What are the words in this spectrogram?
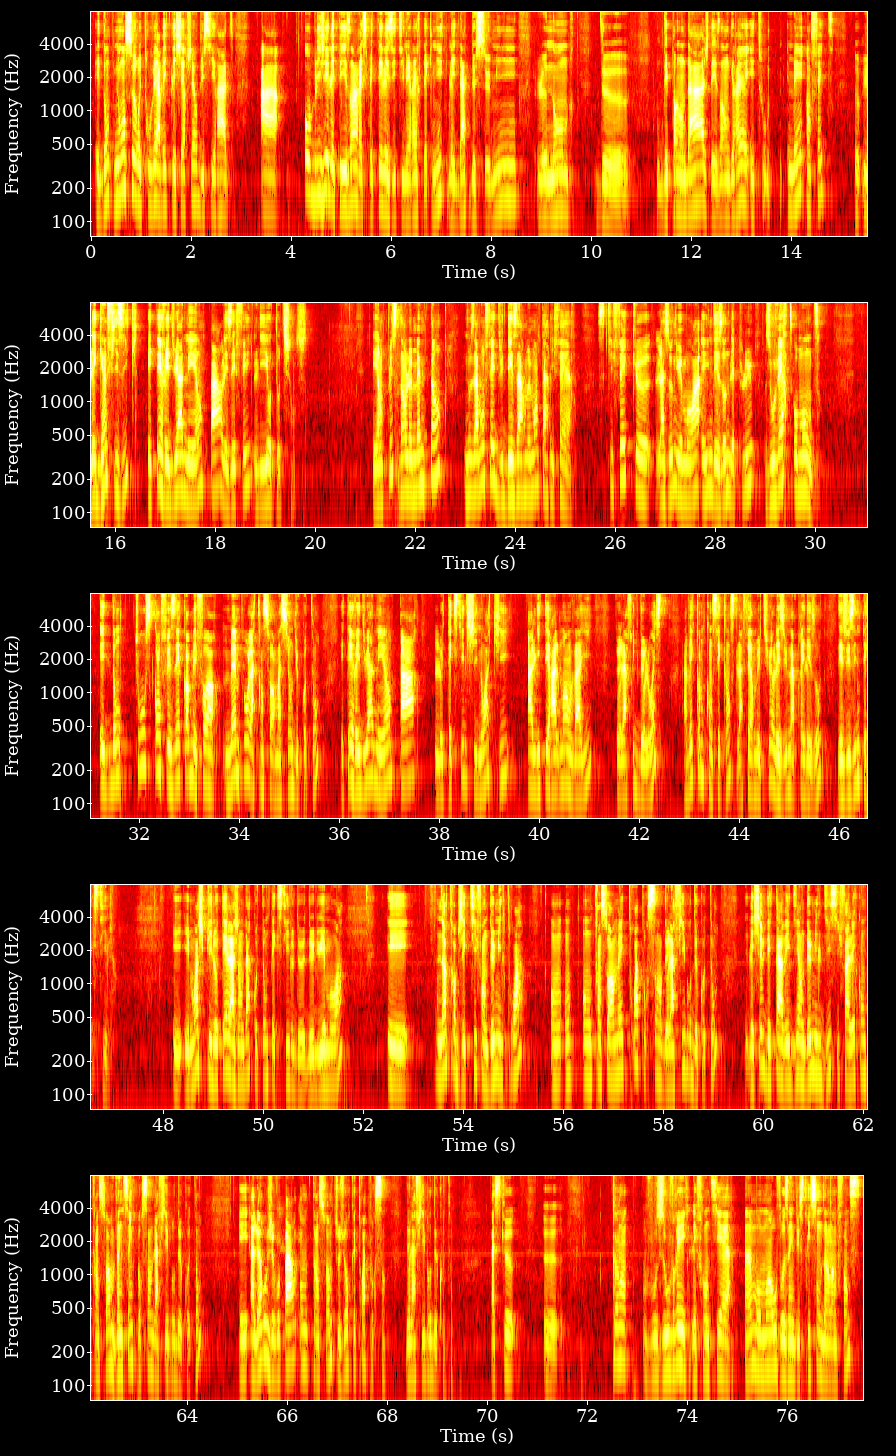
Et donc, nous, on se retrouvait avec les chercheurs du CIRAD à obliger les paysans à respecter les itinéraires techniques, les dates de semis, le nombre de d'épandage, des engrais et tout. Mais en fait, euh, les gains physiques étaient réduits à néant par les effets liés au taux de change. Et en plus, dans le même temps, nous avons fait du désarmement tarifaire ce qui fait que la zone UMOA est une des zones les plus ouvertes au monde. Et donc, tout ce qu'on faisait comme effort, même pour la transformation du coton, était réduit à néant par le textile chinois qui a littéralement envahi l'Afrique de l'Ouest, avec comme conséquence la fermeture les unes après les autres des usines textiles. Et, moi, je pilotais l'agenda coton textile de, de l'UMOA. Et notre objectif en 2003 on, transformait 3% de la fibre de coton. Les chefs d'État avaient dit en 2010 il fallait qu'on transforme 25% de la fibre de coton. Et à l'heure où je vous parle, on ne transforme toujours que 3% de la fibre de coton. Parce que euh, quand vous ouvrez les frontières à un moment où vos industries sont dans l'enfance,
